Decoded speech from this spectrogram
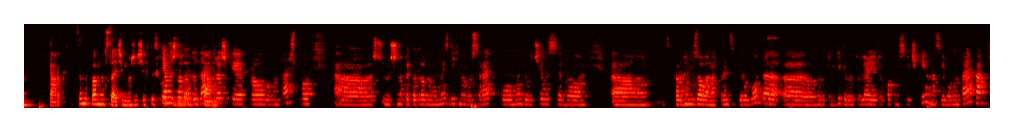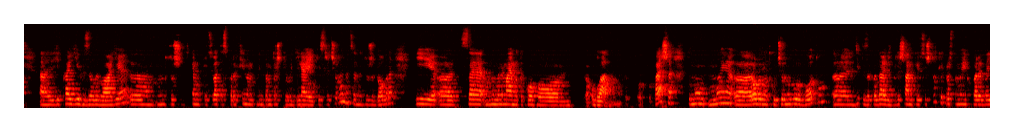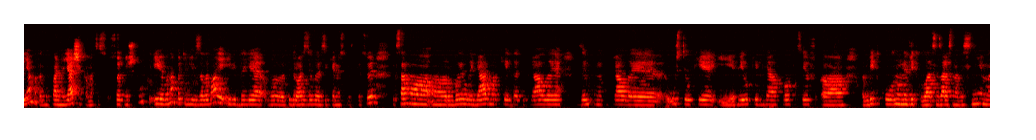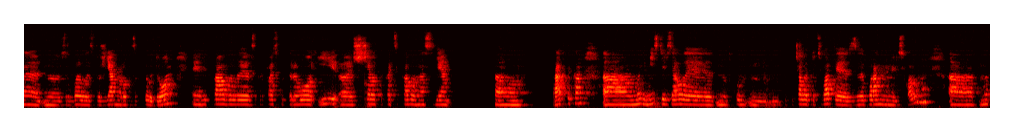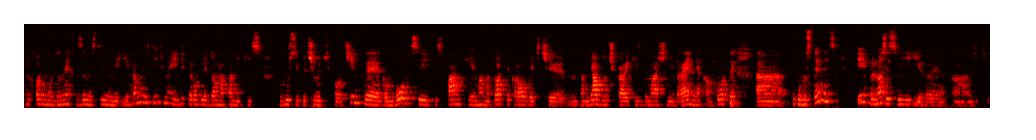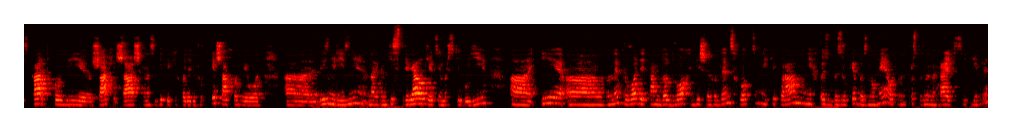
так, це напевно все. Чи може ще хтось хоче Я можливо додати? додам Так. трошки про волонтерство. Що, що, наприклад, робимо ми з дітьми в осередку. Ми долучилися до така організована в принципі робота. Діти виготовляють окопні свічки. У нас є волонтерка, яка їх заливає. Е, Ну, тому що з дітьми працювати з парафіном, він там трошки виділяє якісь речовини, це не дуже добре. І е, це ну, ми не маємо такого обладнання. Тобто, по-перше, тому ми е, робимо таку чорнову роботу. Е, діти закладають в бляшанки ці штуки, просто ми їх передаємо так буквально ящиками. Це сотні штук, і вона потім їх заливає і віддає в підрозділи, з якими співпрацює. Так само е, робили ярмарки, де купляли взимку. Ми купляли устілки і грілки для хлопців. Влітку, ну не влітку, власне, зараз навесні ми зробили з тож ярмарок, закупили дрон, е, відправили в Закарпатську ТРО. І е, ще така цікава у нас є е, практика. Ми в місті взяли ну, таку, почали працювати з пораненими військовими. Ми приходимо до них з настільними іграми з дітьми, і діти роблять вдома там якісь бабусі печуть палачинки, гомбовці, якісь фанки, мама тортик робить, чи там яблучка, якісь домашні варення, компоти, типу гостинець, і приносять свої ігри, якісь карткові, шахи, шашки. У нас є діти, які ходять у гуртки шахові, от різні різні, навіть там якісь стрілялки, ці морські бої. І вони проводять там до двох більше годин з хлопцями, які поранені, хтось без руки, без ноги. От вони просто з ними грають в ці ігри.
